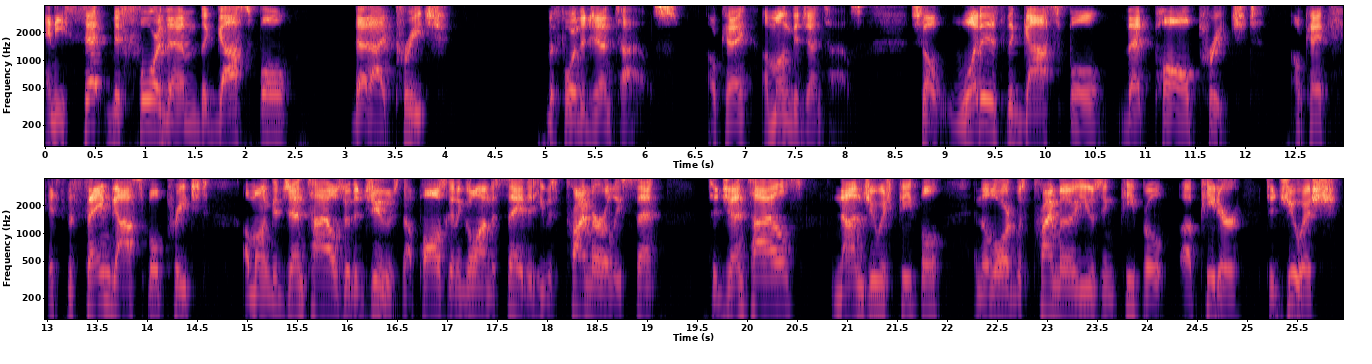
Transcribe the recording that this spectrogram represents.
and he set before them the gospel that I preach before the Gentiles, okay? Among the Gentiles. So, what is the gospel that Paul preached? Okay. It's the same gospel preached among the Gentiles or the Jews. Now, Paul's going to go on to say that he was primarily sent to Gentiles, non Jewish people, and the Lord was primarily using people, uh, Peter to Jewish,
